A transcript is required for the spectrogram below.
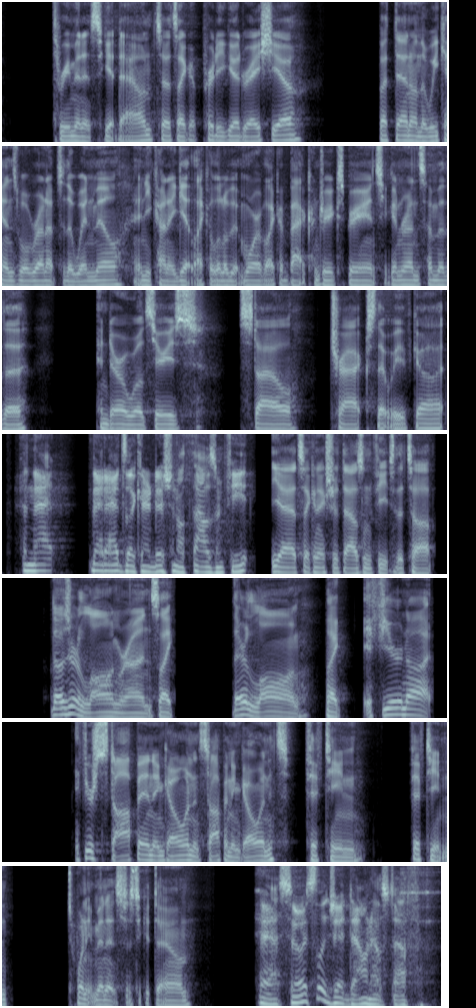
three minutes to get down. So it's like a pretty good ratio but then on the weekends we'll run up to the windmill and you kind of get like a little bit more of like a backcountry experience. You can run some of the enduro world series style tracks that we've got. And that that adds like an additional thousand feet. yeah it's like an extra thousand feet to the top. Those are long runs. Like they're long. Like if you're not if you're stopping and going and stopping and going it's 15 15 20 minutes just to get down. Yeah, so it's legit downhill stuff.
